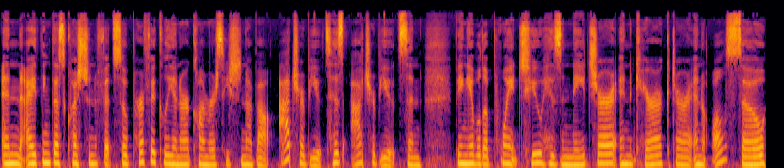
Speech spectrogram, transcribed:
And I think this question fits so perfectly in our conversation about attributes, His attributes, and being able to point to His nature and character, and also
